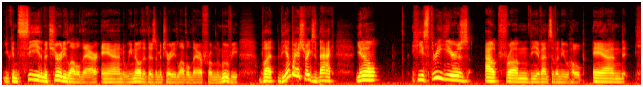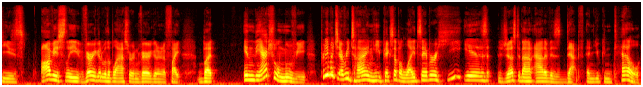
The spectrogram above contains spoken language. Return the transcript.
you can see the maturity level there, and we know that there's a maturity level there from the movie. But The Empire Strikes Back, you know, he's three years out from the events of A New Hope, and he's obviously very good with a blaster and very good in a fight. But in the actual movie, pretty much every time he picks up a lightsaber, he is just about out of his depth, and you can tell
